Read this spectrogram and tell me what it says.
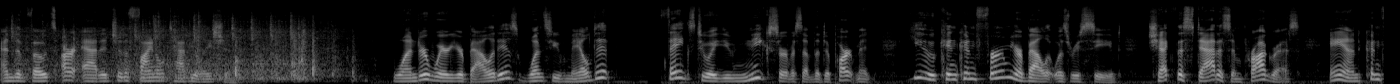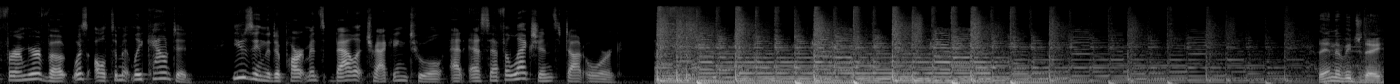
and the votes are added to the final tabulation. Wonder where your ballot is once you've mailed it? Thanks to a unique service of the department, you can confirm your ballot was received, check the status in progress, and confirm your vote was ultimately counted using the department's ballot tracking tool at sfelections.org. At the end of each day,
